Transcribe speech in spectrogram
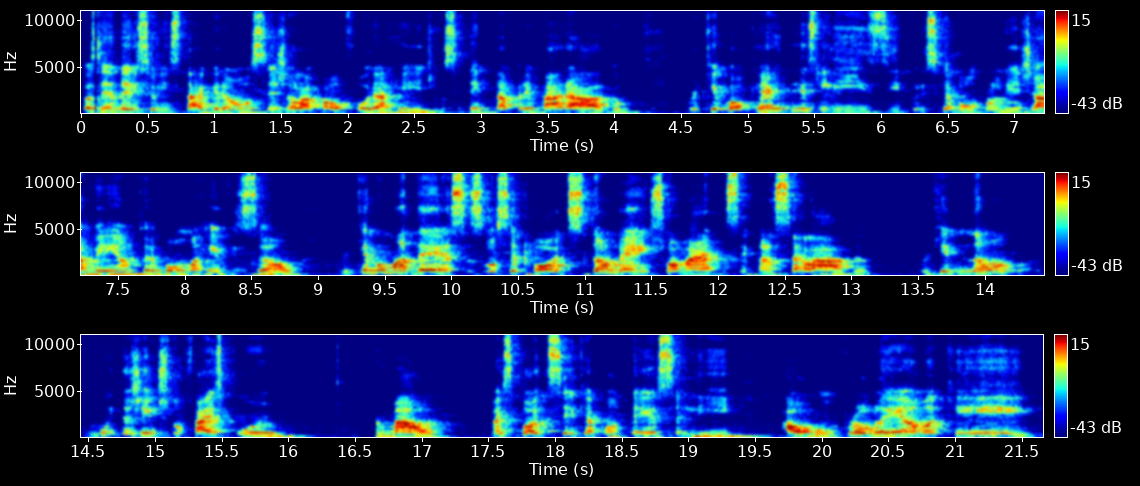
fazendo aí seu Instagram, ou seja lá qual for a rede, você tem que estar tá preparado porque qualquer deslize, por isso que é bom planejamento, é bom uma revisão, porque numa dessas você pode também sua marca ser cancelada, porque não muita gente não faz por, por mal, mas pode ser que aconteça ali algum problema que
